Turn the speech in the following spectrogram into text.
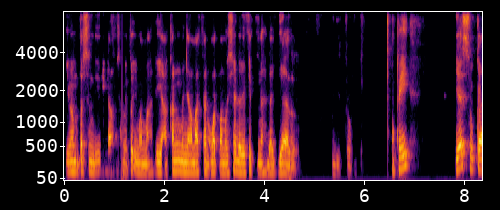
imam tersendiri dalam itu Imam Mahdi yang akan menyelamatkan umat manusia dari fitnah dajjal. Gitu. Oke. Okay? Yes, suka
